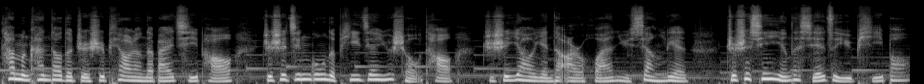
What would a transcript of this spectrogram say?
他们看到的只是漂亮的白旗袍，只是精工的披肩与手套，只是耀眼的耳环与项链，只是新颖的鞋子与皮包。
